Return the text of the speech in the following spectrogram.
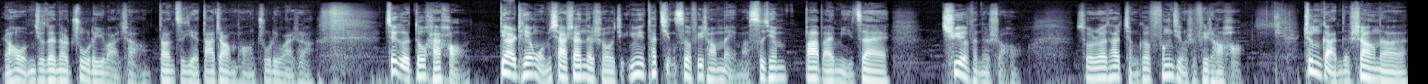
然后我们就在那儿住了一晚上，当自己也搭帐篷住了一晚上，这个都还好。第二天我们下山的时候，就因为它景色非常美嘛，四千八百米，在七月份的时候，所以说它整个风景是非常好。正赶得上呢，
